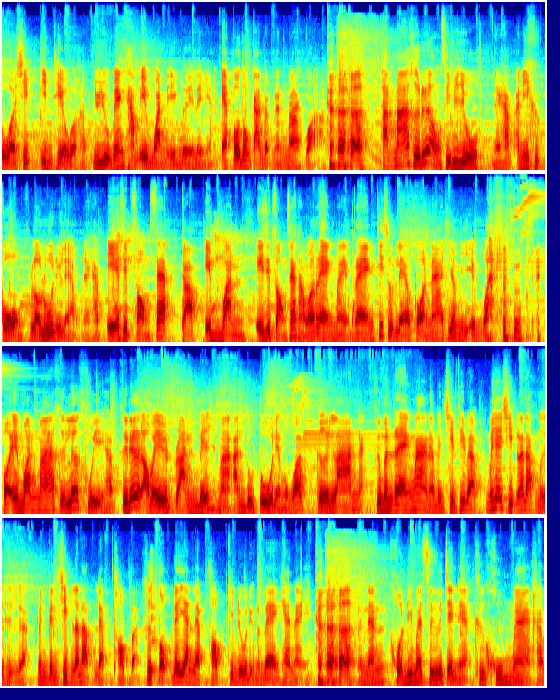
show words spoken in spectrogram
ตัวชิป Intel อะครับอยู่ๆแม่งทำ M1 เองเลยอะไรเงี้ย Apple ต้องการแบบนั้นมากกว่า ถัดมาคือเรื่องของ CPU นะครับอันนี้คือโกงเรารู้อยู่แล้วนะครับ A12Z กับ M1 A12Z ถามว่าแรงไหมแรงที่สุดแล้วก่อนหน้าที่จะมี M1 พอ M1 มาคือเลิกคุยครับ คือถ้าเกิดเอาไปรันเบนช์มาอันดูตู้เนี่ยผมว่าเกินล้านอะคือมันแรงมากนะเป็นชิปที่แบบไม่ใช่ชิประดับมือถืออะมันเป็นชิประดับแล็ปท็อปอะคือตบได้ยันแล็ปท็อปคิดดูดิมันแรงแค่ไหน ดังนั้นคนที่มาซื้อเจนเนี้ยคือคุ้มมากครับ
